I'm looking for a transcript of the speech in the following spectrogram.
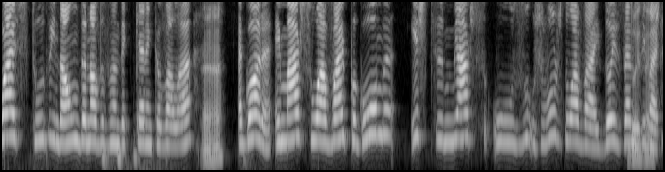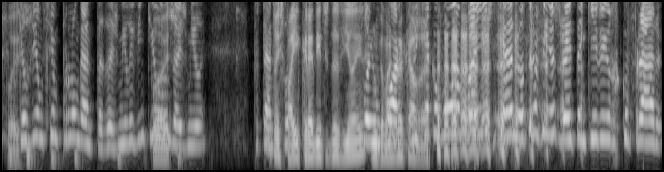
quase tudo. Ainda há um da Nova Zelândia que querem que eu vá lá. Uhum. Agora, em março, o Havaí pagou-me este março os, os voos do Havaí, dois anos dois e meio. Porque eles iam sempre prolongando para 2021, pois. 2000. Portanto, não tens foi, para aí créditos de aviões, foi nunca um mais acaba. Por isso é que eu vou ao Havaí este ano, outra vez, não é? tenho que ir recuperar.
